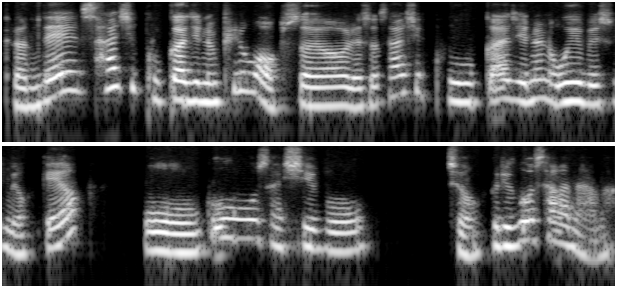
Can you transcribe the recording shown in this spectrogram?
그런데 49까지는 필요가 없어요. 그래서 49까지는 5의 배수 몇 개요? 5, 9, 45. 그렇죠. 그리고 4가 남아.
